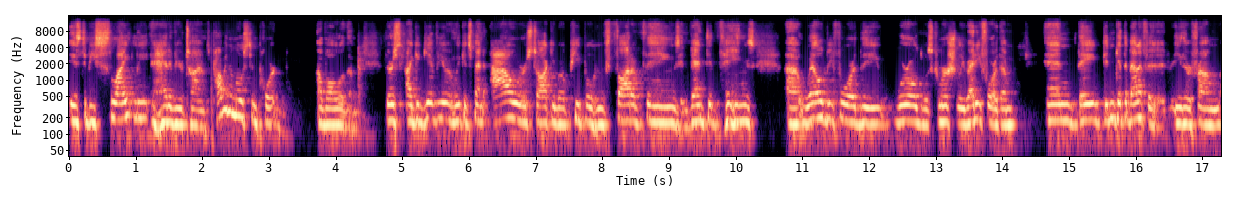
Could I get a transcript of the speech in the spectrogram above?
is to be slightly ahead of your time. It's probably the most important of all of them. There's I could give you, and we could spend hours talking about people who've thought of things, invented things, uh, well before the world was commercially ready for them and they didn't get the benefit either from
